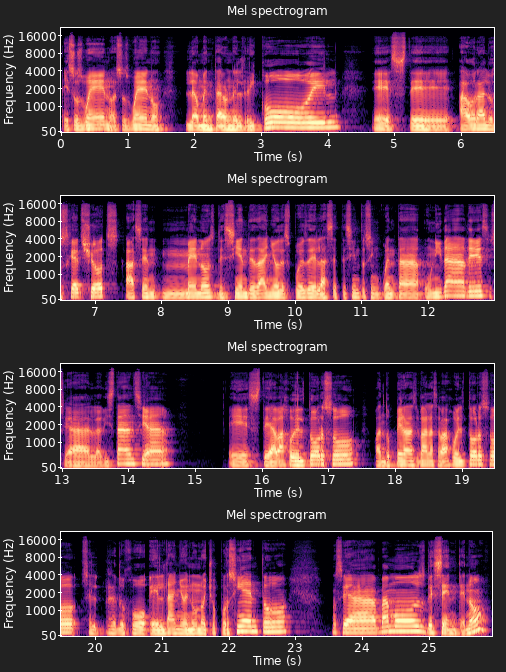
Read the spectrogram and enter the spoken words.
Eso es bueno, eso es bueno. Le aumentaron el recoil. Este, ahora los headshots hacen menos de 100 de daño después de las 750 unidades, o sea, la distancia. Este, abajo del torso, cuando pegas balas abajo del torso, se redujo el daño en un 8%. O sea, vamos decente, ¿no?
